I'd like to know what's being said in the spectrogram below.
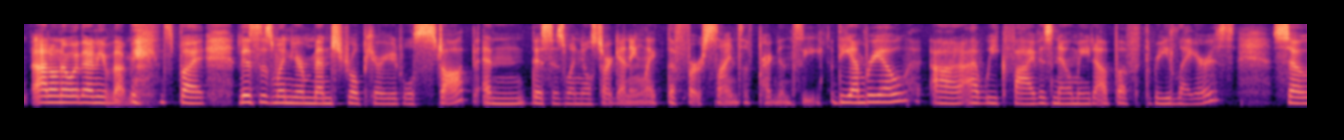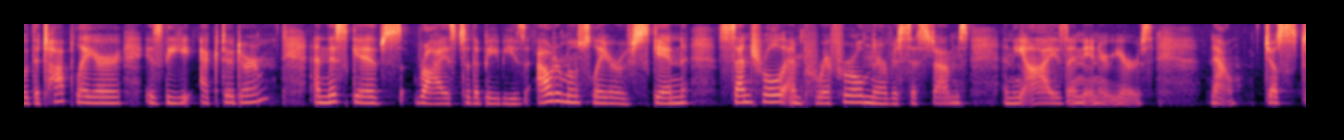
I don't know what any of that means, but this is when your menstrual period will stop, and this is when you'll start getting like the first signs of pregnancy. The embryo uh, at week five is now made up of three layers. So the top layer is the ectoderm, and this gives rise to the baby's outermost layer of skin, central and peripheral nervous systems, and the eyes and inner ears. Now, just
